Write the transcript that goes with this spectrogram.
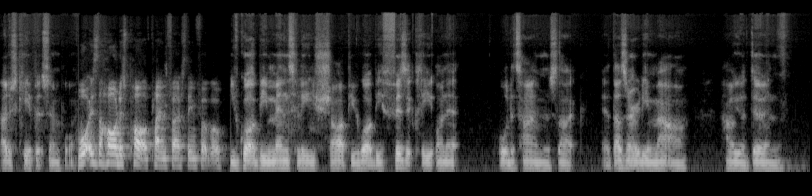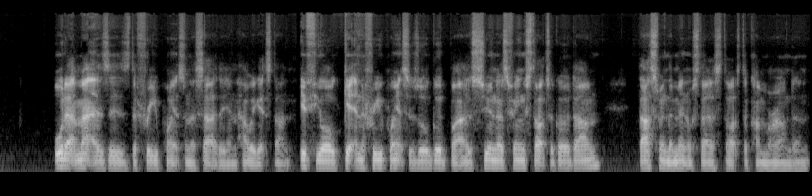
I just keep it simple. What is the hardest part of playing first team football? you've got to be mentally sharp. You've got to be physically on it all the time. It's like it doesn't really matter how you're doing. All that matters is the three points on a Saturday and how it gets done. If you're getting the three points, is all good. But as soon as things start to go down, that's when the mental side starts to come around. And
